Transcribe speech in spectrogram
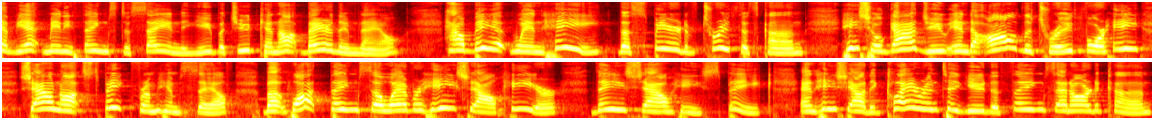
have yet many things to say unto you, but you cannot bear them now. Howbeit, when he, the Spirit of truth, has come, he shall guide you into all the truth, for he shall not speak from himself, but what things soever he shall hear, these shall he speak, and he shall declare unto you the things that are to come.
